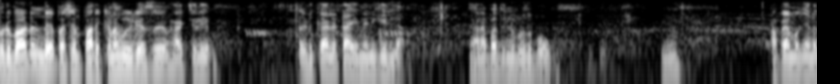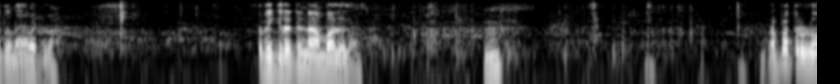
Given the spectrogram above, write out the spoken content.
ഒരുപാടുണ്ട്. പക്ഷെ പറിക്കണ വീഡിയോസ് ആക്ച്വലി എടുക്കാനുള്ള ടൈം എനിക്കില്ല. ഞാനപ്പോൾ അതിന് ഇവിടുന്ന് പോകും അപ്പോൾ നമുക്ക് ഇങ്ങനെ തിന്നാൻ പറ്റില്ല റിഗ്രറ്റ് ഉണ്ടാകാൻ പാടില്ലല്ലോ. അപ്പോൾ അത്രേ ഉള്ളൂ.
